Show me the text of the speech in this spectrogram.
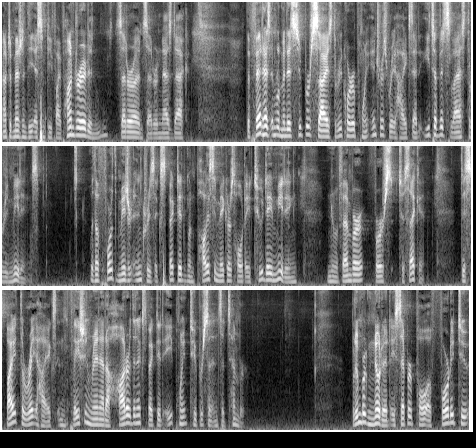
Not to mention the S&P 500 and etc. etc. Nasdaq. The Fed has implemented supersized three-quarter point interest rate hikes at each of its last 3 meetings. With a fourth major increase expected when policymakers hold a two-day meeting November 1st to 2nd. Despite the rate hikes, inflation ran at a hotter than expected 8.2% in September. Bloomberg noted a separate poll of 42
